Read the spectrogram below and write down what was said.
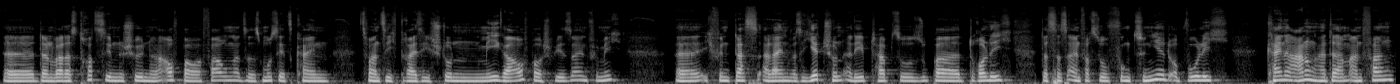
äh, dann war das trotzdem eine schöne Aufbauerfahrung. Also es muss jetzt kein 20, 30 Stunden mega Aufbauspiel sein für mich. Äh, ich finde das allein, was ich jetzt schon erlebt habe, so super drollig, dass das einfach so funktioniert, obwohl ich keine Ahnung hatte am Anfang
